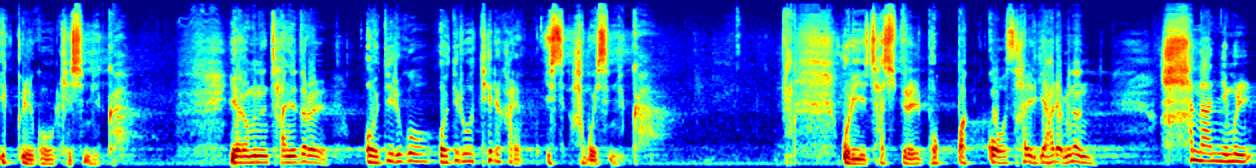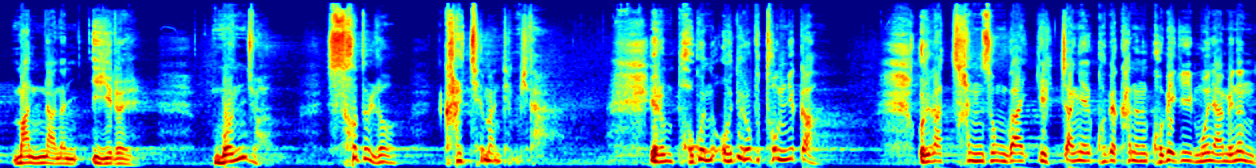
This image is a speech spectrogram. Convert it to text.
이끌고 계십니까? 여러분은 자녀들을 어디로 어디로 데려가려고 있- 하고 있습니까? 우리 자식들을 복받고 살게 하려면은 하나님을 만나는 이 일을 먼저 서둘러 가르쳐만 됩니다. 여러분 복은 어디로부터 옵니까? 우리가 찬송가 1장에 고백하는 고백이 뭐냐면은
